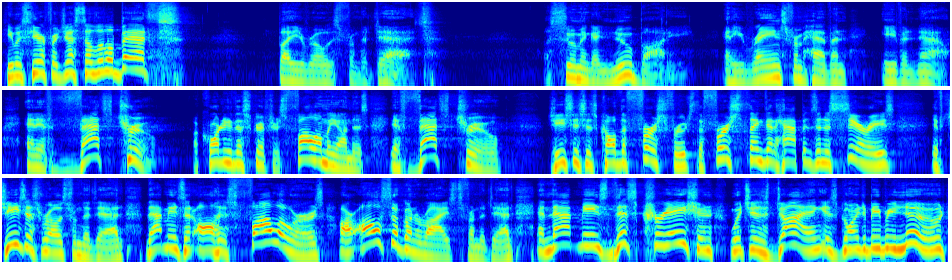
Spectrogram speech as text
He was here for just a little bit, but he rose from the dead, assuming a new body, and he reigns from heaven even now. And if that's true, according to the scriptures, follow me on this. If that's true, Jesus is called the first fruits, the first thing that happens in a series. If Jesus rose from the dead, that means that all his followers are also going to rise from the dead. And that means this creation, which is dying, is going to be renewed,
